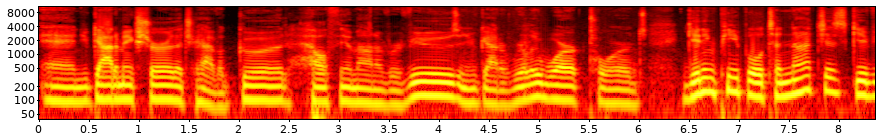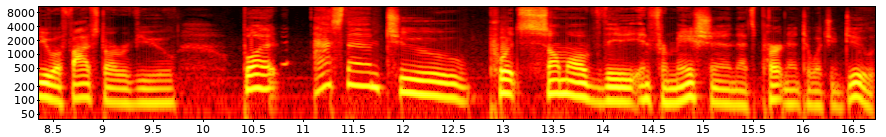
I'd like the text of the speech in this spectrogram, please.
And you got to make sure that you have a good, healthy amount of reviews, and you've got to really work towards getting people to not just give you a five star review, but ask them to put some of the information that's pertinent to what you do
